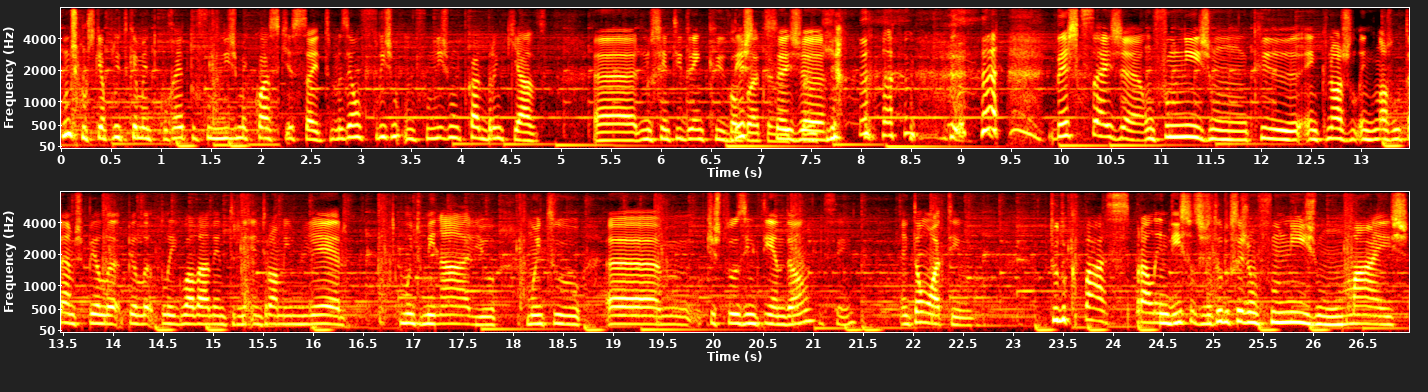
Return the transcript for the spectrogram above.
Num discurso que é politicamente correto, o feminismo é quase que aceito, mas é um feminismo um, feminismo um bocado branqueado. Uh, no sentido em que, desde que seja. desde que seja um feminismo que, em, que nós, em que nós lutamos pela, pela, pela igualdade entre, entre homem e mulher, muito binário, muito uh, que as pessoas entendam. Sim. Então, ótimo. Tudo que passe para além disso, ou seja, tudo que seja um feminismo mais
